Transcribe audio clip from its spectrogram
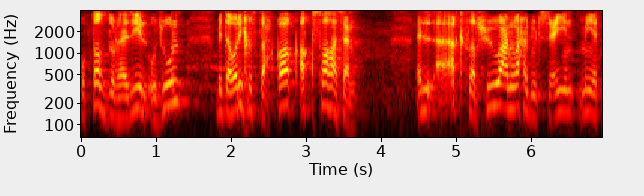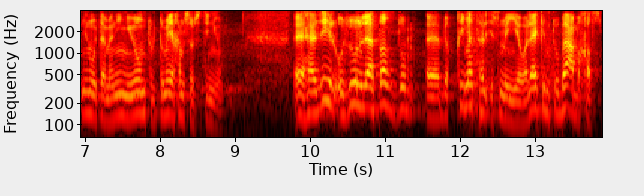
وبتصدر هذه الأذون بتواريخ استحقاق أقصاها سنة. الأكثر شيوعا 91 182 يوم 365 يوم. هذه الأذون لا تصدر آه، بقيمتها الإسمية ولكن تباع بخصم.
